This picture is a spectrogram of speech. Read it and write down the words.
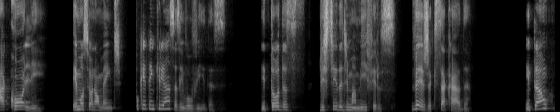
acolhe emocionalmente, porque tem crianças envolvidas e todas vestidas de mamíferos. Veja que sacada. Então,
